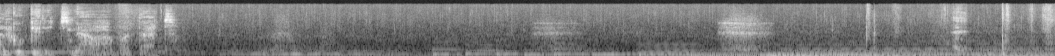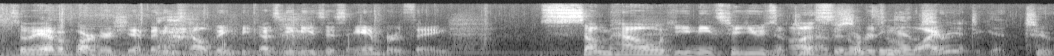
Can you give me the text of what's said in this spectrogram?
I'll go get it now. How about that? So they have a partnership, and he's helping because he needs this amber thing. Somehow he needs to use I us in order to acquire it. To get too.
